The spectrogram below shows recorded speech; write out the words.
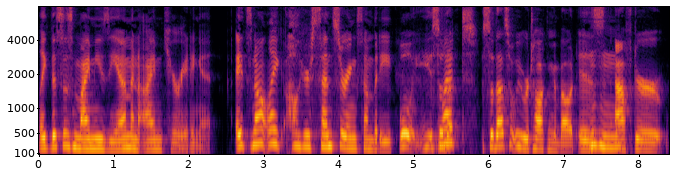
Like, this is my museum and I'm curating it. It's not like, oh, you're censoring somebody. Well, so that, so that's what we were talking about is Mhm. after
